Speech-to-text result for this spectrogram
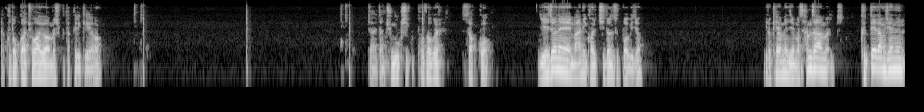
자, 구독과 좋아요 한 번씩 부탁드릴게요. 자, 일단 중국식 포석을 썼고, 예전에 많이 걸치던 수법이죠. 이렇게 하면 이제 뭐 3, 3, 그때 당시에는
